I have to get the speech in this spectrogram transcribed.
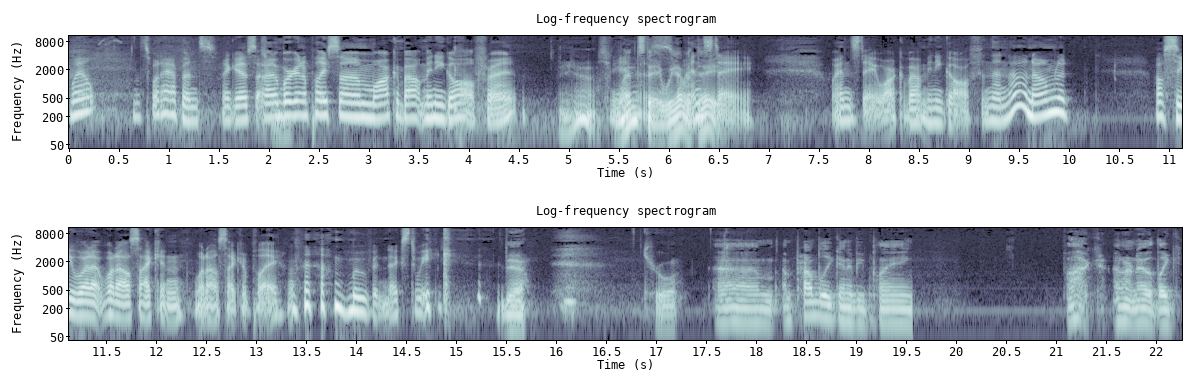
Well, that's what happens, I guess. Uh, we're gonna play some walkabout mini golf, right? yeah, Yes, Wednesday. We have a date. Wednesday. Wednesday walkabout mini golf, and then I don't know. I'm gonna. I'll see what what else I can what else I can play. I'm moving next week. Yeah, Cool. Um, I'm probably going to be playing. Fuck, I don't know. Like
